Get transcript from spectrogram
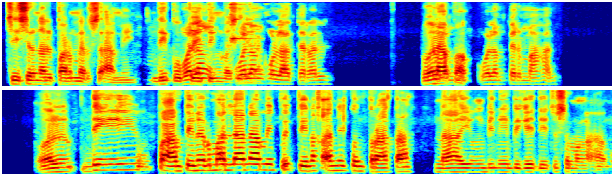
seasonal farmer sa amin. Hindi po Walang pwedeng masira. walang collateral, Wala walang pa. walang pirmahan. Well, di pa ang pinirmahan lang namin po yung pinaka-ano yung kontrata na yung binibigay dito sa mga amo.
